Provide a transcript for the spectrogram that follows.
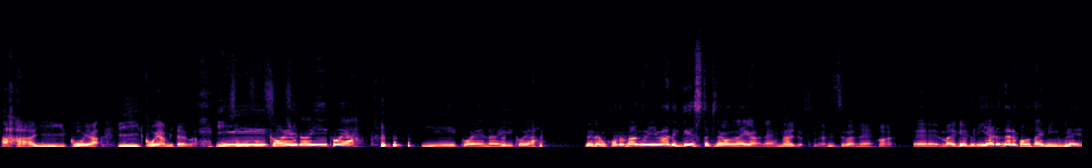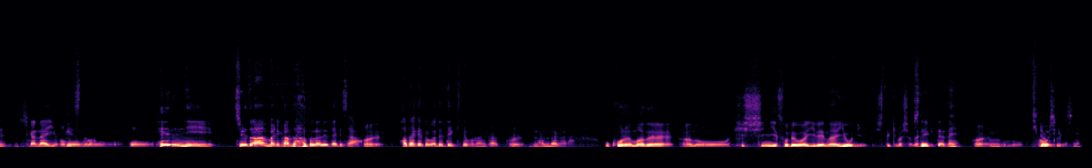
ああいい子やいい子やみたいないい想像する声のいい子や。いい声のいい子や。いやでもこの番組今までゲスト来たことないからね。ないですね実はね。はいえー、まあ逆にやるならこのタイミングぐらいしかないよゲストは。は変に中途半端に簡単な音が出たりさ、はい畑とか出てきてもなんか、はいなんだから。これまであの必死にそれは入れないようにしてきましたしねてきたね。はいうんこの非公式だしね。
